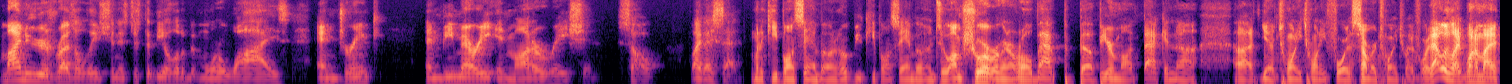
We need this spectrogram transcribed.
my New Year's resolution is just to be a little bit more wise and drink and be merry in moderation. So, like I said, I'm going to keep on Sambone. Hope you keep on Sambone too. I'm sure we're going to roll back beer month back in, uh, uh, you know, 2024, the summer 2024. That was like one of my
